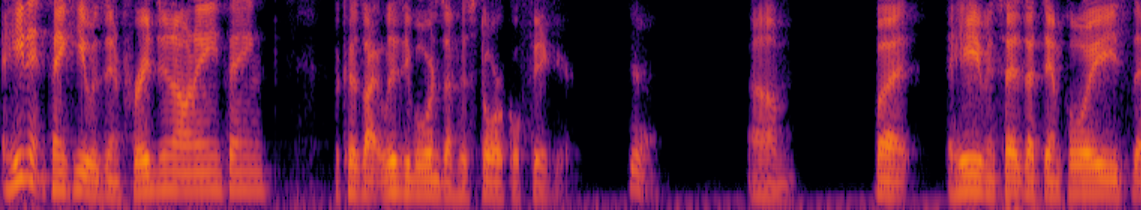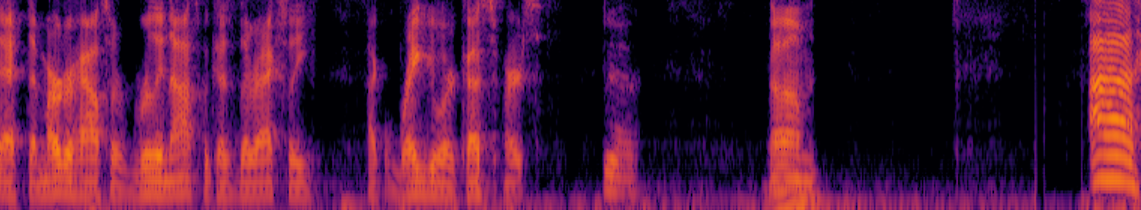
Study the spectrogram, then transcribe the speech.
he didn't think he was infringing on anything because like Lizzie Borden's a historical figure. Yeah. Um, but he even says that the employees at the murder house are really nice because they're actually like regular customers. Yeah. Um, I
